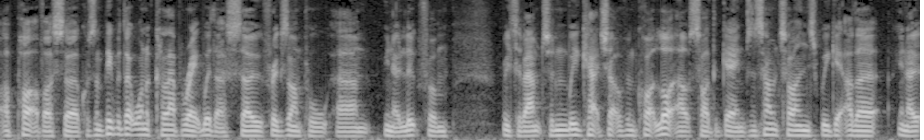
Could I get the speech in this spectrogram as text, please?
are part of our circles and people that want to collaborate with us. So, for example, um, you know, Luke from Rita Hampton, we catch up with him quite a lot outside the games, and sometimes we get other, you know,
